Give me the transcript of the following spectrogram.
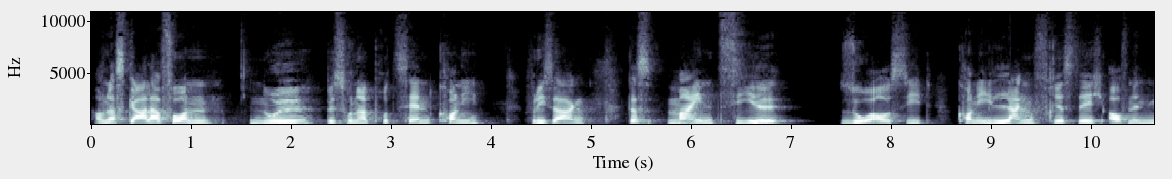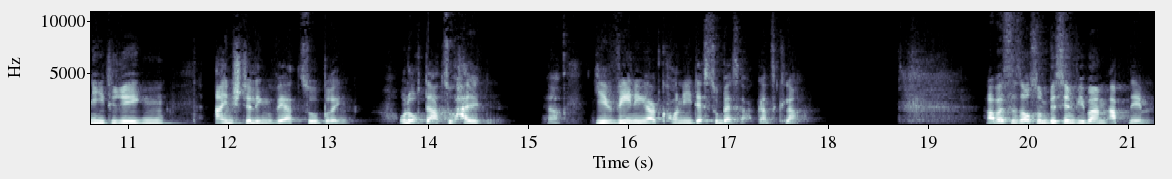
Auf einer Skala von 0 bis 100 Prozent Conny würde ich sagen, dass mein Ziel so aussieht, Conny langfristig auf einen niedrigen, einstelligen Wert zu bringen und auch da zu halten. Ja, je weniger Conny, desto besser, ganz klar. Aber es ist auch so ein bisschen wie beim Abnehmen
